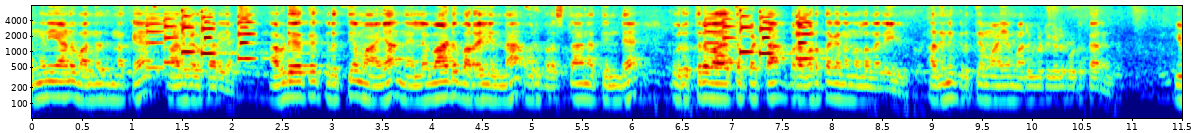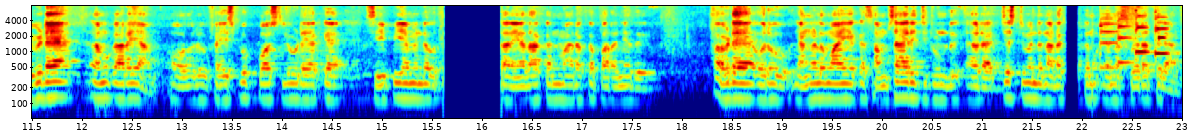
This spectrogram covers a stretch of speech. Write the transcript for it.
എങ്ങനെയാണ് വന്നതെന്നൊക്കെ ആളുകൾക്കറിയാം. അവിടെയൊക്കെ കൃത്യമായ നിലപാട് പറയുന്ന ഒരു പ്രസ്ഥാനത്തിന്റെ ഒരു ഉത്തരവാദിത്തപ്പെട്ട പ്രവർത്തകൻ എന്നുള്ള നിലയിൽ അതിന് കൃത്യമായ മറുപടികൾ കൊടുക്കാറുണ്ട്. ഇവിടെ നമുക്കറിയാം ഒരു ഫേസ്ബുക്ക് പോസ്റ്റിലൂടെയൊക്കെ സി പി എമ്മിന്റെ നേതാക്കന്മാരൊക്കെ പറഞ്ഞത് അവിടെ ഒരു ഞങ്ങളുമായി ഒക്കെ സംസാരിച്ചിട്ടുണ്ട് ഒരു അഡ്ജസ്റ്റ്മെന്റ് നടക്കുന്നു എന്ന സ്വരത്തിലാണ്.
